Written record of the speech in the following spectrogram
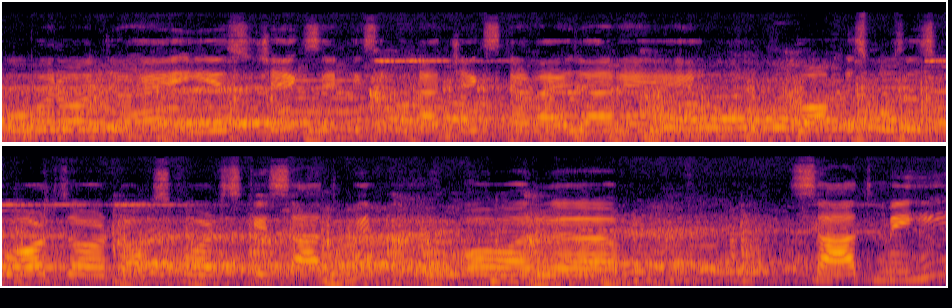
ओवरऑल जो है A S checks anti sabotage checks करवाए जा रहे हैं। बॉम्ब डिस्पोजल स्क्वाड्स और डॉग स्क्वाड्स के साथ में। और साथ में ही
